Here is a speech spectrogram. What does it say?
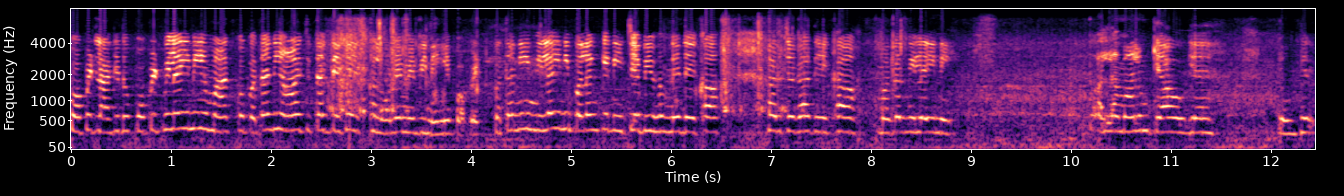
पॉपेट ला के दो पॉपेट मिला ही नहीं, हम आज को पता नहीं, आज तक देखे, इस खिलौने में भी नहीं है पॉपेट पता नहीं, मिला ही नहीं, पलंग के नीचे भी हमने देखा, हर जगह देखा, मगर मिला ही नहीं। तो अल्लाह मालूम क्या हो गया है। तो फिर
